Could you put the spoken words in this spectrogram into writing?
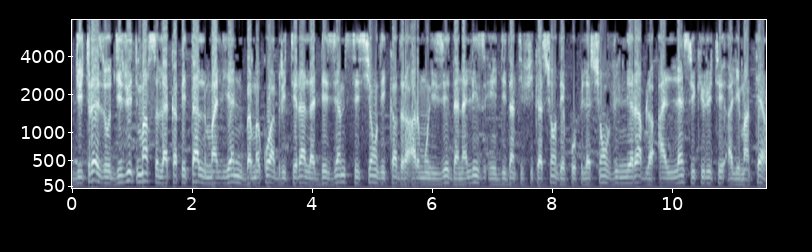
Du 13 au 18 mars, la capitale malienne Bamako abritera la deuxième session du cadre harmonisé d'analyse et d'identification des populations vulnérables à l'insécurité alimentaire.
